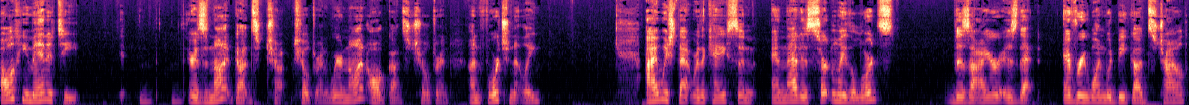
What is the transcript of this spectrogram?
all humanity is not God's ch- children. We're not all God's children, unfortunately. I wish that were the case, and and that is certainly the Lord's desire is that everyone would be God's child.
